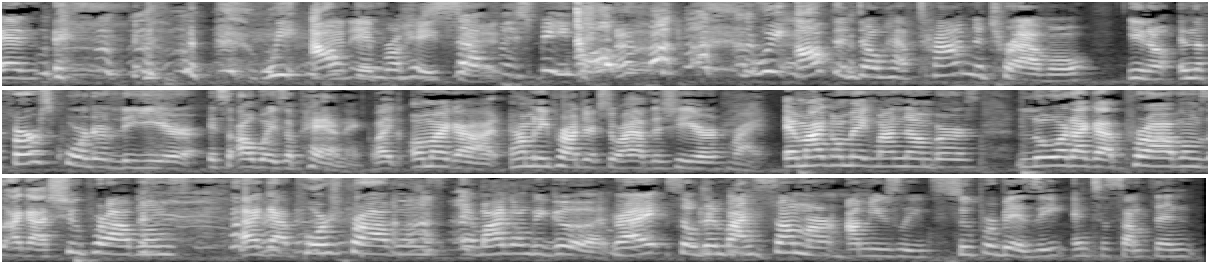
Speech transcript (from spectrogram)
And we often April hates Selfish people. we often don't have time to travel. You know, in the first quarter of the year, it's always a panic. Like, oh my God, how many projects do I have this year? Right. Am I gonna make my numbers? Lord, I got problems. I got shoe problems. I got Porsche problems. Am I gonna be good? Right. So then by summer, I'm usually super busy into something.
